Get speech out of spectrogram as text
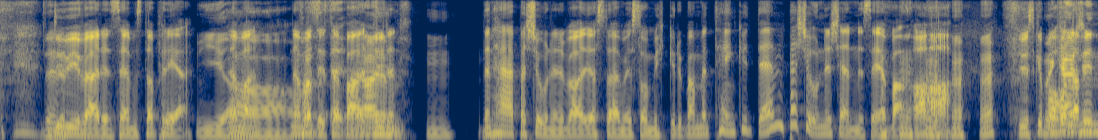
Det Du är ju världens sämsta det. Ja. När man- när man Fast, säger så här bara, ja, du, den- mm. Den här personen, jag stör mig så mycket. Du bara, men tänk hur den personen känner sig. Jag bara, ah, du ska bara Men hålla kanske inte,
